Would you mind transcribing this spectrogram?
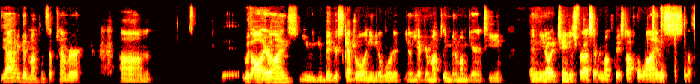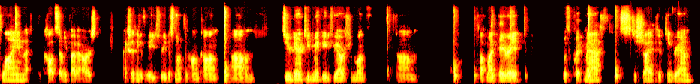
yeah, I had a good month in September. Um, with all airlines, you you bid your schedule and you get awarded. You know, you have your monthly minimum guarantee, and you know it changes for us every month based off the lines of flying. I call it seventy five hours. Actually, I think it's eighty three this month in Hong Kong. Um, so you're guaranteed to make eighty three hours for the month. Um, off my pay rate, with quick math, it's just shy of fifteen grand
